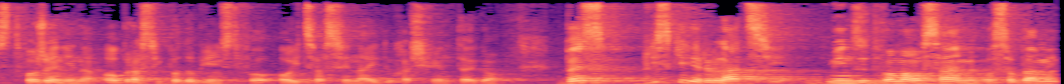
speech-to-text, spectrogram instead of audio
stworzeni na obraz i podobieństwo Ojca, Syna i Ducha Świętego. Bez bliskiej relacji między dwoma osobami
